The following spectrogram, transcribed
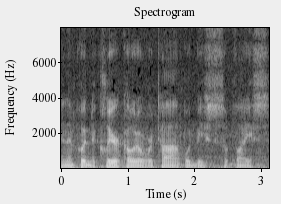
and then putting a clear coat over top would be suffice.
